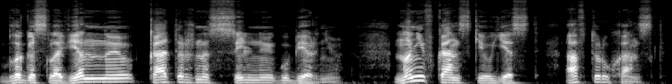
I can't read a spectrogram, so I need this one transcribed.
благословенную каторжно-ссыльную губернию, но не в Канский уезд, а в Туруханск.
